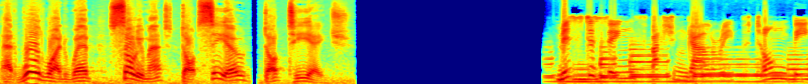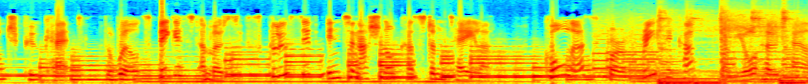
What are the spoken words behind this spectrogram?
at worldwideweb Mr. Singh's Fashion Gallery, Patong Beach, Phuket, the world's biggest and most exclusive international custom tailor. Call us for a free pickup from your hotel.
